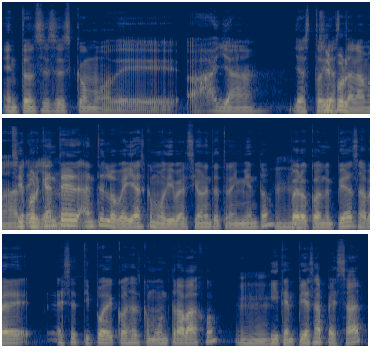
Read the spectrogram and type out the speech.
Entonces es como de... Ah, ya. Ya estoy Sí, hasta por- la madre. sí, porque antes, no". antes lo veías como diversión, entretenimiento, pero cuando empiezas a ver ese tipo de cosas como un trabajo y te empieza a pesar,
